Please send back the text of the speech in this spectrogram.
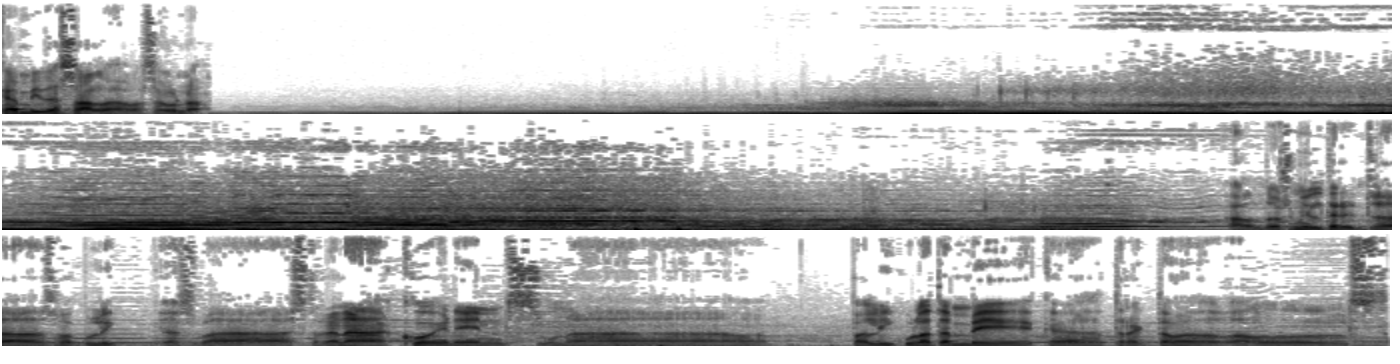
Canvi de sala, a la segona. 2013 es va, public... es va estrenar Coherence, una pel·lícula també que tracta els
